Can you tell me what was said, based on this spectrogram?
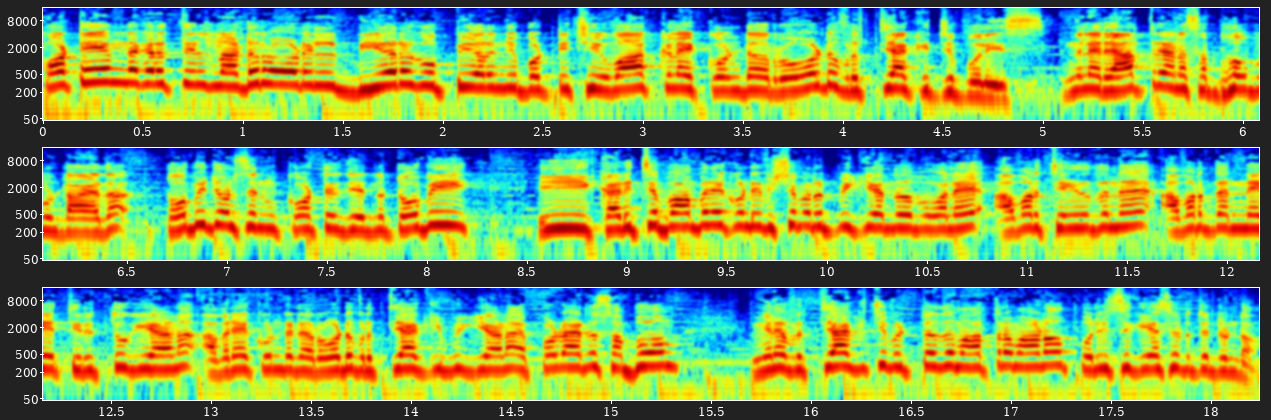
കോട്ടയം നഗരത്തിൽ നടുറോഡിൽ ബിയർ കുപ്പി എറിഞ്ഞു പൊട്ടിച്ച് യുവാക്കളെ കൊണ്ട് റോഡ് വൃത്തിയാക്കിച്ച് പോലീസ്. ഇന്നലെ രാത്രിയാണ് സംഭവം ഉണ്ടായത് ടോബി ജോൺസൺ കോട്ടയം ചെയ്യുന്നു ടോബി ഈ കടിച്ച പാമ്പിനെ കൊണ്ട് വിഷമർപ്പിക്കുക എന്നതുപോലെ അവർ ചെയ്തതിന് അവർ തന്നെ തിരുത്തുകയാണ്. അവരെ കൊണ്ട് റോഡ് വൃത്തിയാക്കിപ്പിക്കുകയാണ്. എപ്പോഴായിരുന്നു സംഭവം? ഇങ്ങനെ വൃത്തിയാക്കിച്ച് വിട്ടത് മാത്രമാണോ പോലീസ് കേസെടുത്തിട്ടുണ്ടോ?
